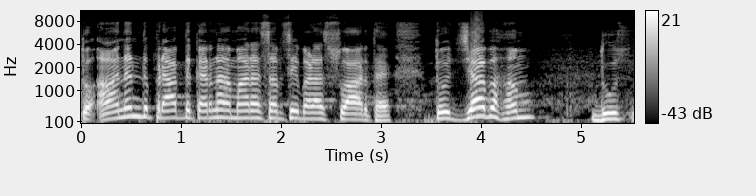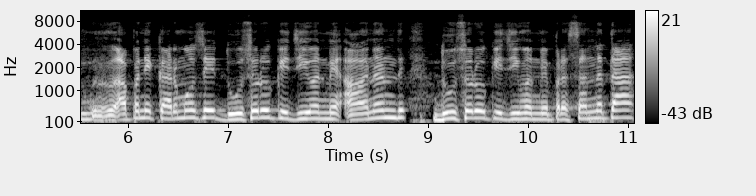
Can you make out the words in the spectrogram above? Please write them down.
तो आनंद प्राप्त करना हमारा सबसे बड़ा स्वार्थ है। तो जब हम अपने कर्मों से दूसरों के जीवन में आनंद, दूसरों के जीवन में प्रसन्नता,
